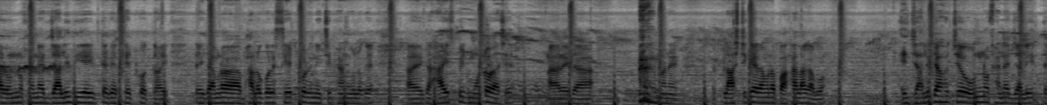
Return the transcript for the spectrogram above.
আর অন্য ফ্যানের জালি দিয়ে এইটাকে সেট করতে হয়। তো এটা আমরা ভালো করে সেট করে নিচ্ছি ফ্যানগুলোকে। আর এটা হাই স্পিড মোটর আছে। আর এটা মানে প্লাস্টিকের আমরা পাখা লাগাবো। এই জালিটা হচ্ছে অন্য ফ্যানের জালি। তো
